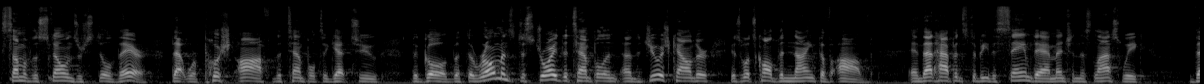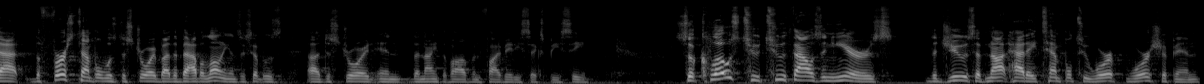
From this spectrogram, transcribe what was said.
some of the stones are still there that were pushed off the temple to get to the gold. But the Romans destroyed the temple, and uh, the Jewish calendar is what's called the ninth of Av. And that happens to be the same day, I mentioned this last week, that the first temple was destroyed by the Babylonians, except it was uh, destroyed in the ninth of Av in 586 BC. So, close to 2,000 years, the Jews have not had a temple to wor- worship in,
